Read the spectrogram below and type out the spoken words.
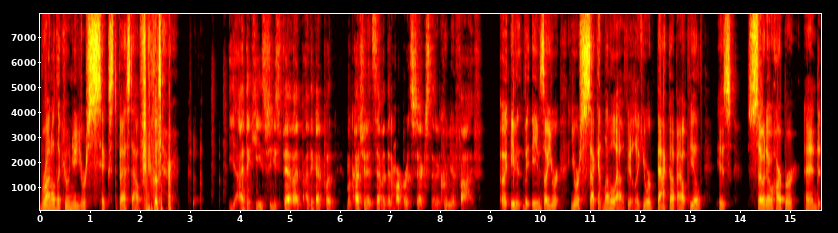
Ronald Acuna your sixth best outfielder? Yeah, I think he's he's fifth. I, I think I'd put McCutchen at seventh and Harper at sixth and Acuna at five. Uh, even even so, your your second level outfield, like your backup outfield, is Soto, Harper, and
